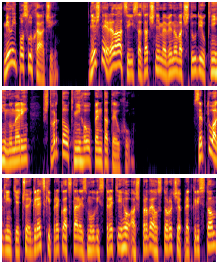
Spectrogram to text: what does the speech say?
Milí poslucháči, v dnešnej relácii sa začneme venovať štúdiu knihy Numery štvrtou knihou Pentateuchu. V Septuaginte, čo je grécky preklad starej zmluvy z 3. až 1. storočia pred Kristom,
